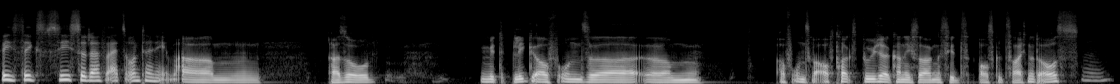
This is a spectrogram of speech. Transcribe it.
Wie siehst, siehst du das als Unternehmer? Ähm, also mit Blick auf unser ähm auf unsere Auftragsbücher kann ich sagen, es sieht ausgezeichnet aus. Mhm.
